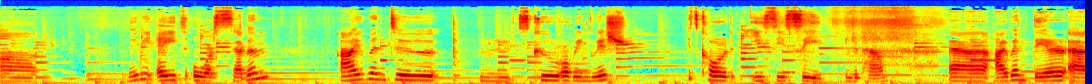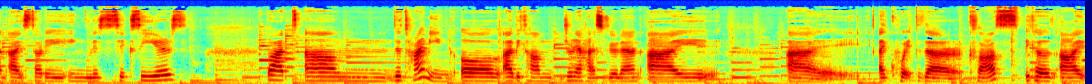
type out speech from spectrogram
uh, maybe 8 or 7, I went to um, School of English. It's called ECC in Japan. Uh, I went there and I studied English six years. But um, the timing of I become junior high student, I I I quit the class because I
